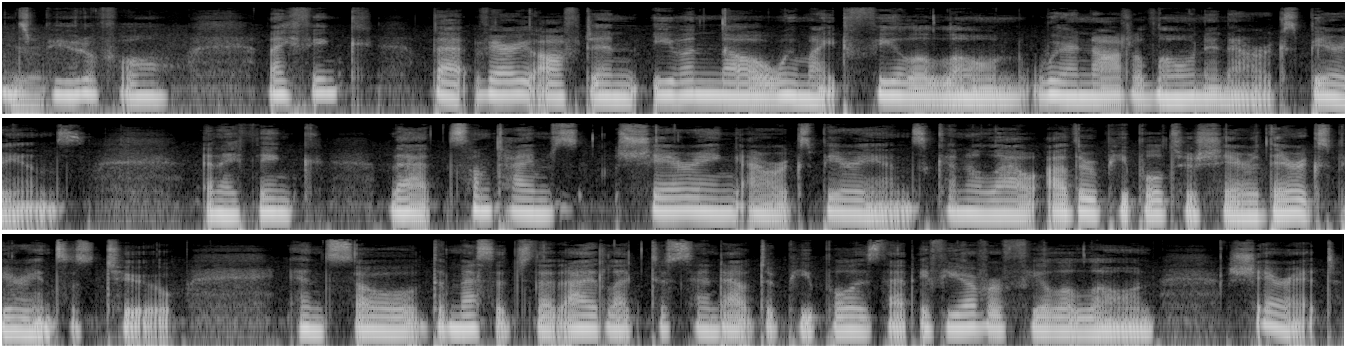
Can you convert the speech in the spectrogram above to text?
It's beautiful. I think that very often, even though we might feel alone, we're not alone in our experience. And I think that sometimes sharing our experience can allow other people to share their experiences too. And so, the message that I'd like to send out to people is that if you ever feel alone, share it.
